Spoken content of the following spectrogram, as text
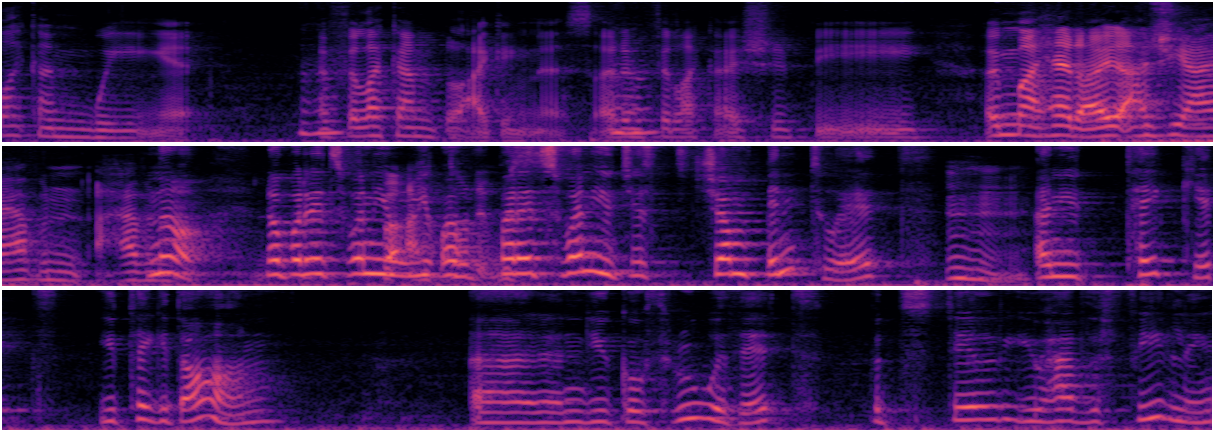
like I'm winging it. Mm-hmm. I feel like I'm blagging this. I don't feel like I should be. In my head, I actually I haven't I haven't. No, no, but it's when you, But you but, it but it's when you just jump into it Mhm. and you take it, you take it on, and you go through with it. But still, you have the feeling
